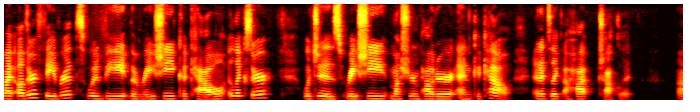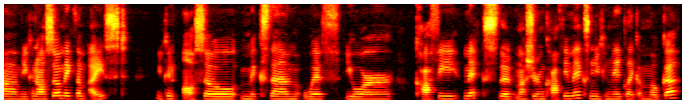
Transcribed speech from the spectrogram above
My other favorites would be the Reishi cacao elixir, which is reishi mushroom powder and cacao, and it's like a hot chocolate. Um, you can also make them iced. You can also mix them with your coffee mix, the mushroom coffee mix, and you can make like a mocha.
